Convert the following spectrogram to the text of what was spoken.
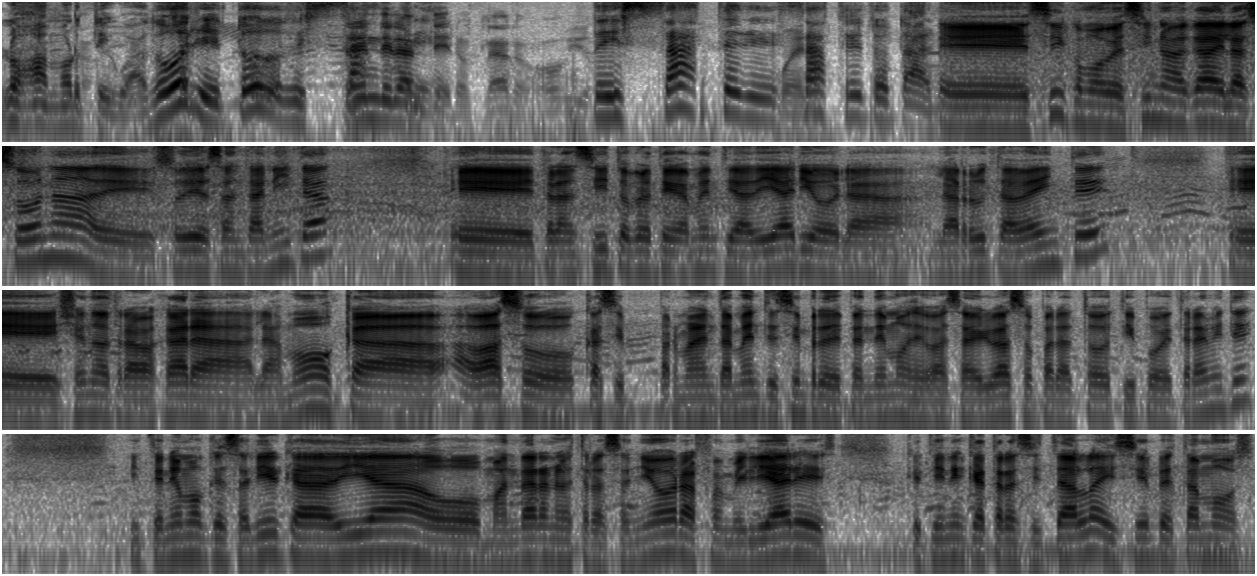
los amortiguadores, todo desastre. Tren delantero, claro, obvio. Desastre, desastre total. Eh, sí, como vecino acá de la zona, soy de Santa Anita, eh, transito prácticamente a diario la, ruta 20. Eh, yendo a trabajar a Las Moscas, a Vaso casi permanentemente, siempre dependemos de Vaso Vaso para todo tipo de trámite y tenemos que salir cada día o mandar a Nuestra Señora, familiares que tienen que transitarla y siempre estamos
